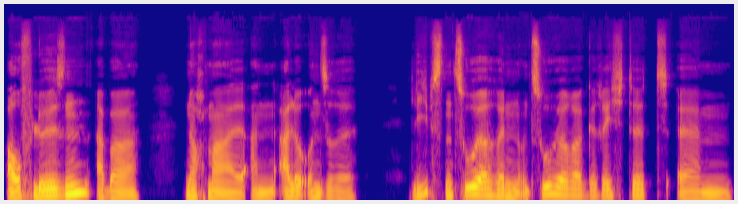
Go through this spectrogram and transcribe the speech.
auflösen, aber nochmal an alle unsere liebsten Zuhörerinnen und Zuhörer gerichtet. Ähm,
